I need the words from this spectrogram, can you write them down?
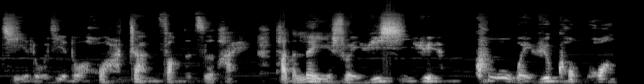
记录一朵花绽放的姿态，它的泪水与喜悦，枯萎与恐慌，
